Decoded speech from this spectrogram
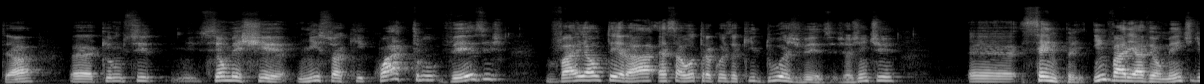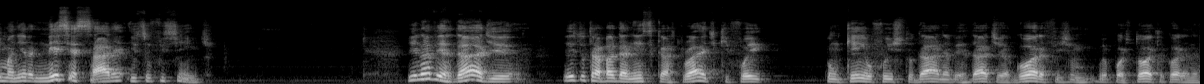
Tá? É, que se, se eu mexer nisso aqui quatro vezes, vai alterar essa outra coisa aqui duas vezes. A gente é, sempre, invariavelmente, de maneira necessária e suficiente. E na verdade, desde o trabalho da Nancy Cartwright, que foi com quem eu fui estudar, na verdade, agora fiz meu pós-doc, agora né,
